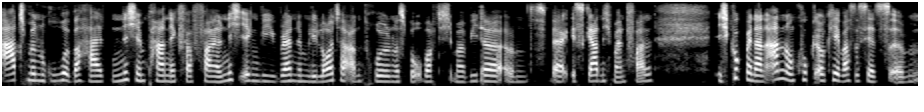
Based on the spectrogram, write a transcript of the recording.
atmen, Ruhe behalten, nicht in Panik verfallen, nicht irgendwie randomly Leute anbrüllen, das beobachte ich immer wieder, ähm, das wär, ist gar nicht mein Fall. Ich gucke mir dann an und gucke, okay, was ist jetzt ähm,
